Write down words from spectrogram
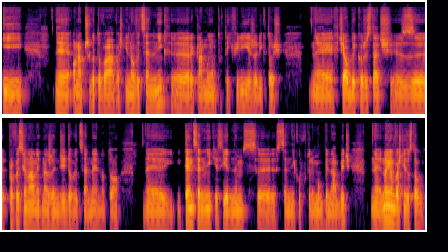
I ona przygotowała właśnie nowy cennik, reklamują to w tej chwili. Jeżeli ktoś chciałby korzystać z profesjonalnych narzędzi do wyceny, no to ten cennik jest jednym z, z cenników, który mógłby nabyć. No i on właśnie został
